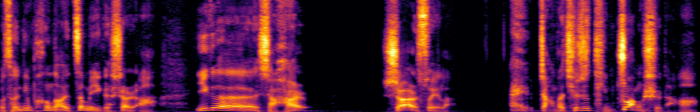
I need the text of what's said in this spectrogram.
我曾经碰到这么一个事儿啊，一个小孩儿十二岁了，哎，长得其实挺壮实的啊，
